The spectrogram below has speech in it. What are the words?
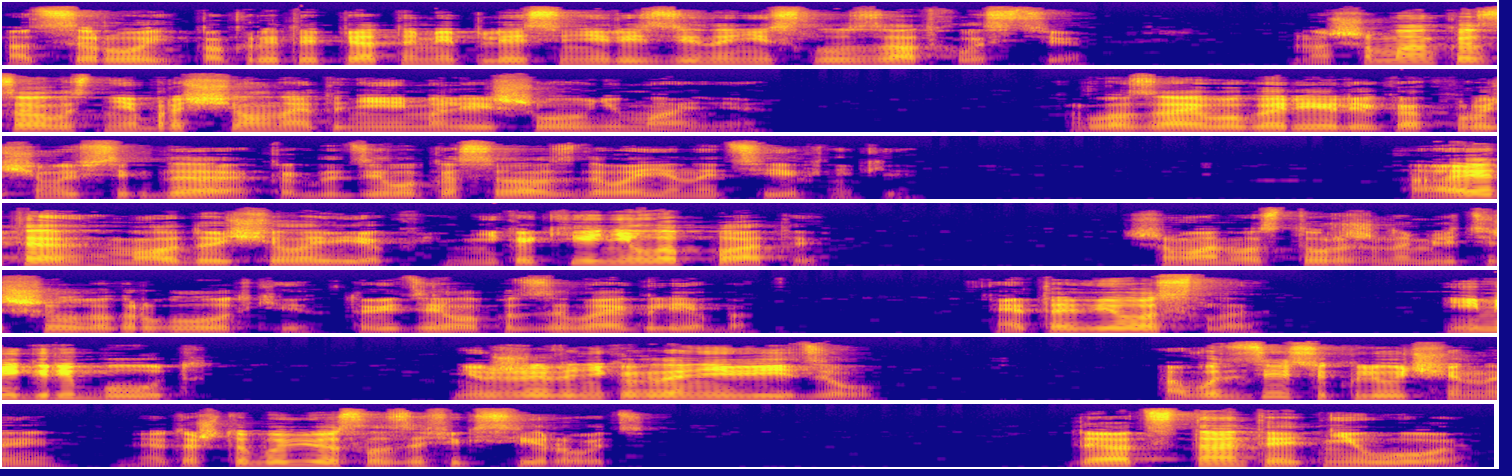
От сырой, покрытой пятнами плесени резины несло затхлостью, но шаман, казалось, не обращал на это ни малейшего внимания. Глаза его горели, как, впрочем, и всегда, когда дело касалось до военной техники. А это, молодой человек, никакие не лопаты, Шаман восторженно мельтешил вокруг лодки, то и дело подзывая Глеба. «Это весла. Ими гребут. Неужели никогда не видел? А вот здесь уключены. Это чтобы весла зафиксировать». «Да отстань ты от него!»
